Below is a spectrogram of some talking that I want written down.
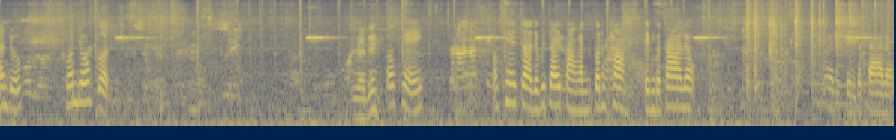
and do one yogurt Ready? โอเคโอเคจ้ะเดี๋ยวไปจ่ายตังค์กันก่อนค่ะ เต็มกระตาแล้วได้เต็มกระตาแล้ว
